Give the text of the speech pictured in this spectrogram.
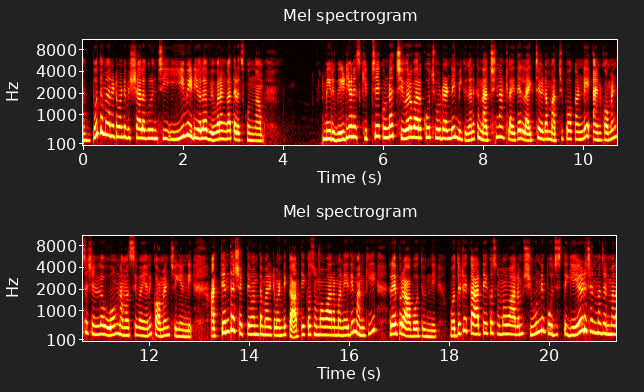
అద్భుతమైనటువంటి విషయాల గురించి ఈ వీడియోలో వివరంగా తెలుసుకుందాం. మీరు వీడియోని స్కిప్ చేయకుండా చివరి వరకు చూడండి. మీకు కనుక నచ్చినట్లయితే లైక్ చేయడం మర్చిపోకండి. అండ్ కామెంట్ సెషన్లో ఓం నమ అని కామెంట్ చేయండి. అత్యంత శక్తివంతమైనటువంటి కార్తీక సోమవారం అనేది మనకి రేపు రాబోతుంది. మొదటి కార్తీక సోమవారం శివుణ్ణి పూజిస్తే ఏడు జన్మ జన్మల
